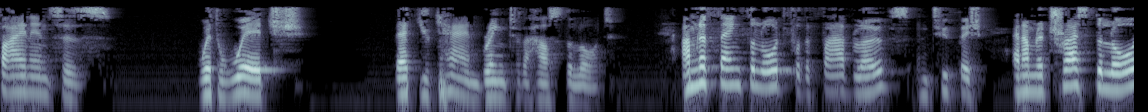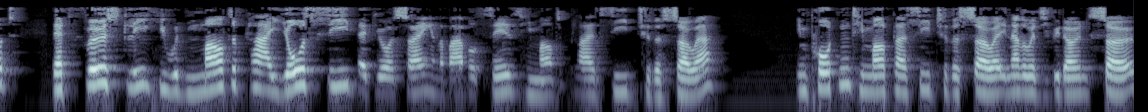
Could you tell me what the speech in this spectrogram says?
finances with which that you can bring to the house of the Lord. I'm going to thank the Lord for the five loaves and two fish. And I'm going to trust the Lord that firstly, He would multiply your seed that you are sowing. And the Bible says He multiplies seed to the sower. Important, He multiplies seed to the sower. In other words, if you don't sow,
